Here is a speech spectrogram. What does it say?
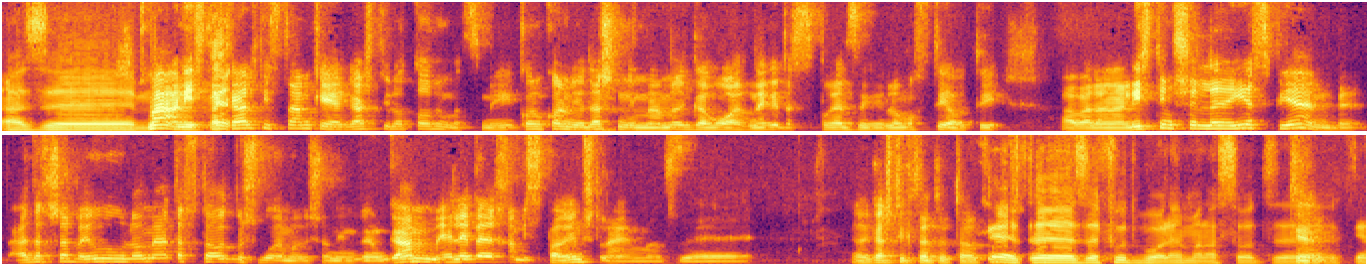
אז... אה, שמע, אני הסתכלתי סתם כי הרגשתי לא טוב עם עצמי, קודם כל אני יודע שאני מהמר גרוע, אז נגד הספרד זה לא מפתיע אותי, אבל אנליסטים של ESPN, עד עכשיו היו לא מעט הפתעות בשבועיים הראשונים, והם גם אלה בערך המספרים שלהם, אז אה, הרגשתי קצת יותר טוב. כן, זה, זה פוטבול, אין מה לעשות. זה, כן. כן.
